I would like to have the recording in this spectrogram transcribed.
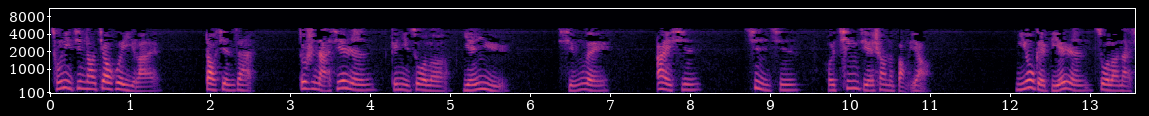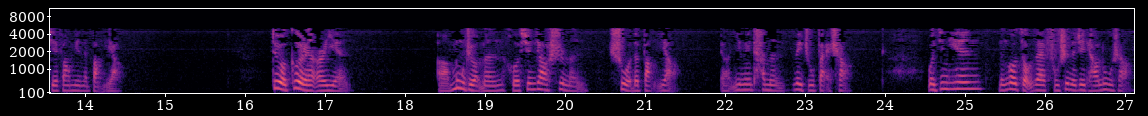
从你进到教会以来到现在，都是哪些人给你做了言语、行为、爱心、信心和清洁上的榜样？你又给别人做了哪些方面的榜样？对我个人而言。啊，牧者们和宣教士们是我的榜样啊，因为他们为主摆上。我今天能够走在服饰的这条路上，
